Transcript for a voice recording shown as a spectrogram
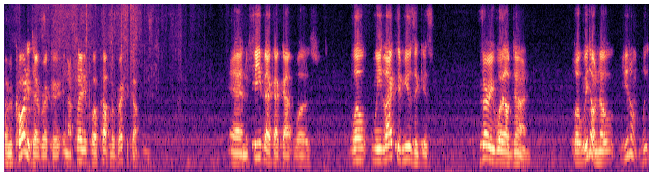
I recorded that record and I played it for a couple of record companies. And the feedback I got was, well, we like the music, it's very well done. But we don't know you don't we,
